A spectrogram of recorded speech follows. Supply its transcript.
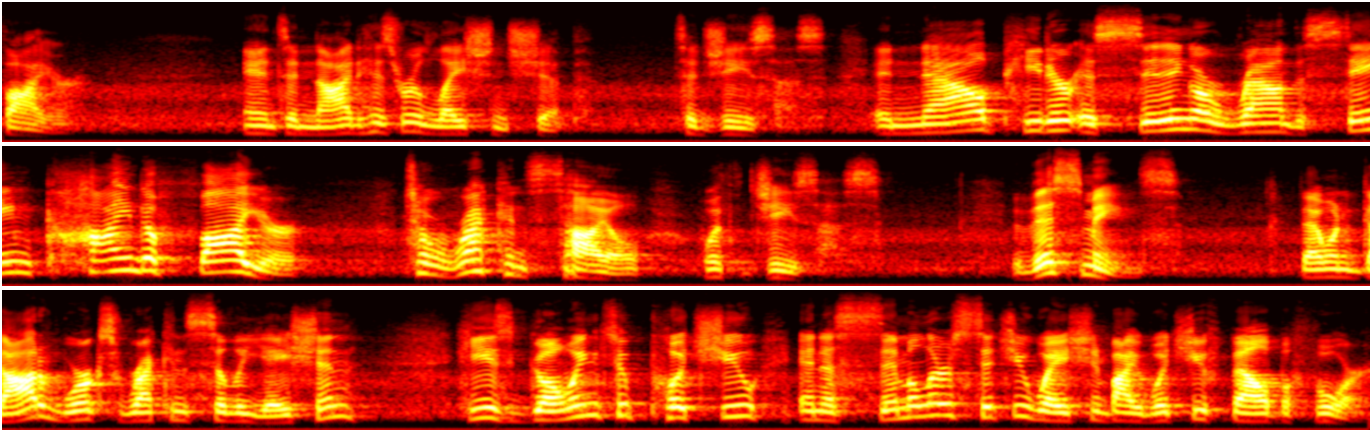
fire and denied his relationship to Jesus. And now Peter is sitting around the same kind of fire to reconcile with Jesus. This means that when God works reconciliation, he is going to put you in a similar situation by which you fell before.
